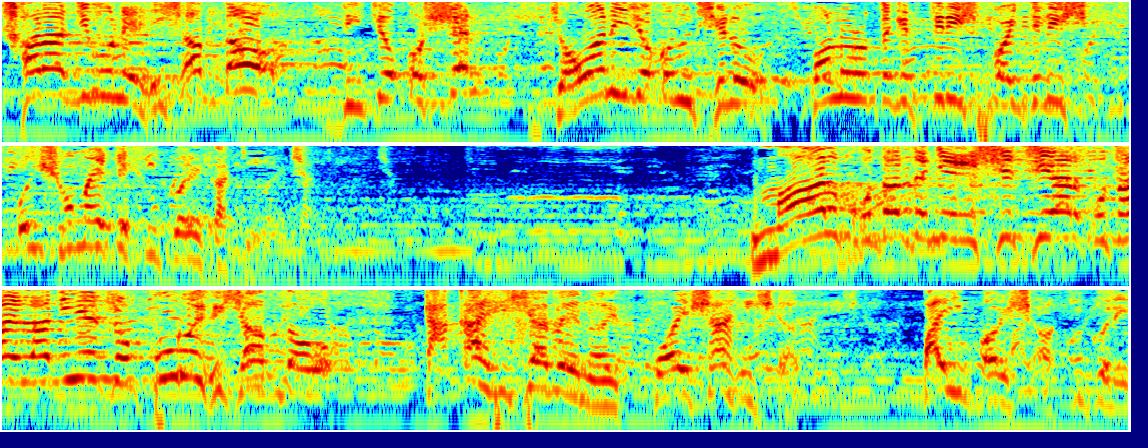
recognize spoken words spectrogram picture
সারা জীবনের হিসাব দাও। দ্বিতীয় কোশ্চেন জওয়ানি যখন ছিল পনেরো থেকে তিরিশ, পঁয়ত্রিশ, ওই সময়টা কি করে কাটিয়েছ? মাল কোথা থেকে এসেছে আর কোথায় লাগিয়েছ? পুরো হিসাব দাও। টাকা হিসাবে নয়, পয়সা হিসাবে। পাই পয়সা, কি করে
